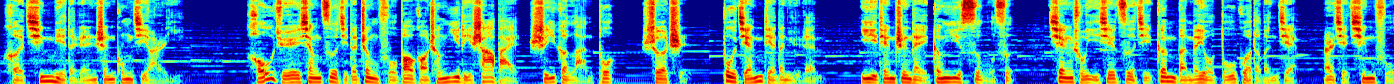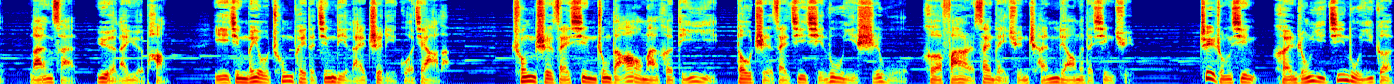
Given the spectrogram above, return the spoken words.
和轻蔑的人身攻击而已。侯爵向自己的政府报告称，伊丽莎白是一个懒惰、奢侈、不检点的女人，一天之内更衣四五次，签署一些自己根本没有读过的文件，而且轻浮、懒散，越来越胖，已经没有充沛的精力来治理国家了。充斥在信中的傲慢和敌意，都旨在激起路易十五和凡尔赛那群臣僚们的兴趣。这种信很容易激怒一个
